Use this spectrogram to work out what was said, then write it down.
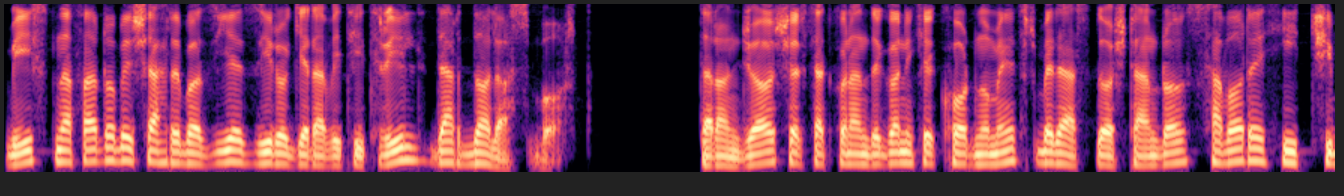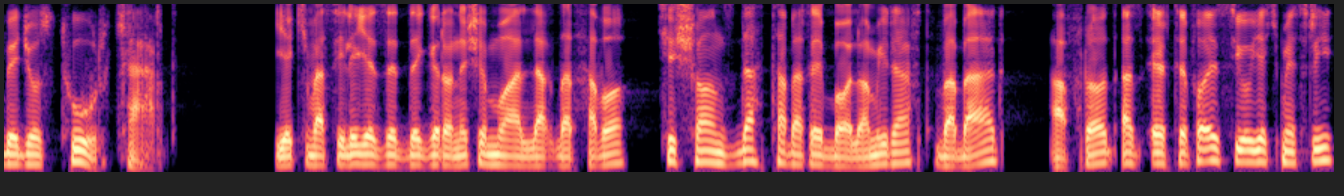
20 نفر را به شهربازی زیرو گراویتی تریل در دالاس برد. در آنجا شرکت کنندگانی که کرنومتر به دست داشتن را سوار هیچی به جز تور کرد. یک وسیله ضد گرانش معلق در هوا که 16 طبقه بالا می رفت و بعد افراد از ارتفاع 31 متری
